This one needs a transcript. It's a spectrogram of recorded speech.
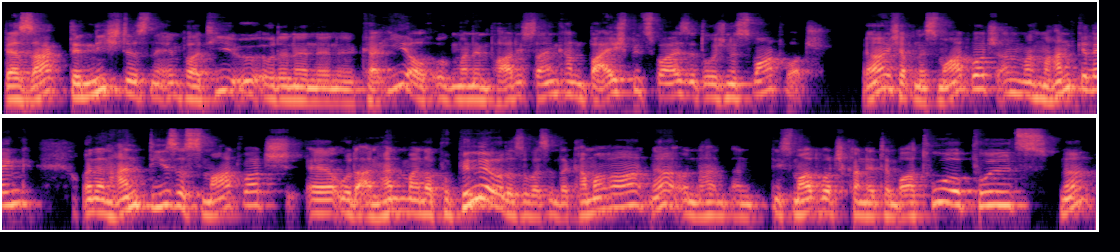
Wer sagt denn nicht, dass eine Empathie oder eine, eine KI auch irgendwann empathisch sein kann, beispielsweise durch eine Smartwatch? Ja, ich habe eine Smartwatch an meinem Handgelenk und anhand dieser Smartwatch äh, oder anhand meiner Pupille oder sowas in der Kamera, ne, und an, an, die Smartwatch kann eine Temperatur, Puls, ne,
